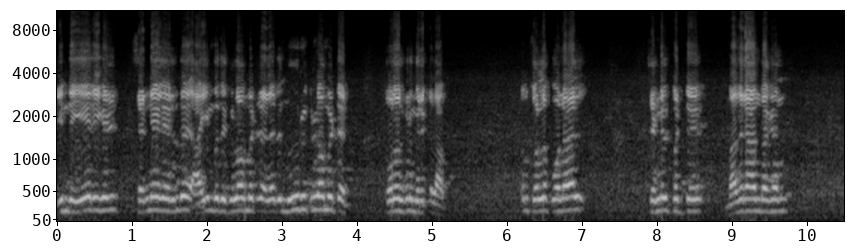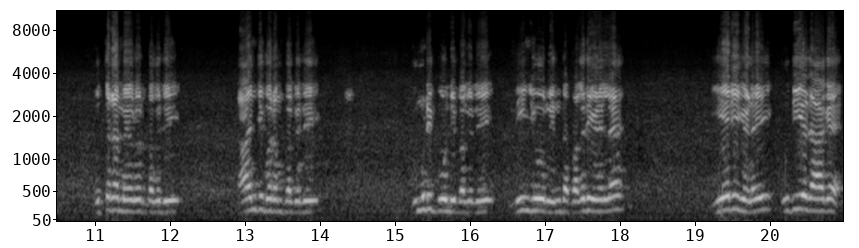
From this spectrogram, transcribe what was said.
இந்த ஏரிகள் சென்னையிலிருந்து ஐம்பது கிலோமீட்டர் அல்லது நூறு கிலோமீட்டர் தொலைவிலும் இருக்கலாம். சொல்ல போனால் செங்கல்பட்டு மதுராந்தகம் உத்தரமேரூர் பகுதி காஞ்சிபுரம் பகுதி கும்மிடிப்பூண்டி பகுதி நீஞ்சூர் இந்த பகுதிகளில் ஏரிகளை புதியதாக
